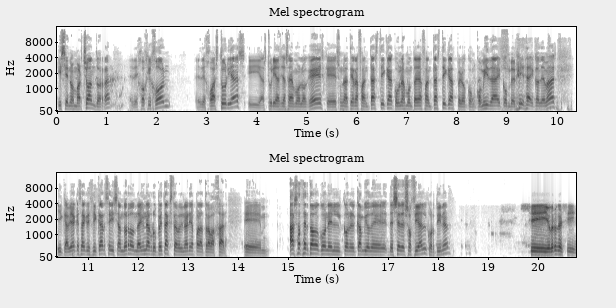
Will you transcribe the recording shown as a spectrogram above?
Y se nos marchó a Andorra, dejó Gijón, dejó Asturias y Asturias ya sabemos lo que es, que es una tierra fantástica, con unas montañas fantásticas, pero con comida y con bebida y con demás, y que había que sacrificarse y Andorra donde hay una grupeta extraordinaria para trabajar. Eh, ¿Has acertado con el, con el cambio de, de sede social, Cortina? Sí, yo creo que sí.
